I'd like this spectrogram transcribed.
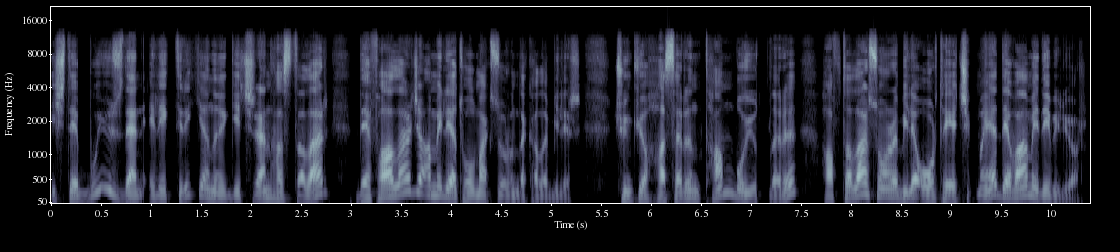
İşte bu yüzden elektrik yanığı geçiren hastalar defalarca ameliyat olmak zorunda kalabilir. Çünkü hasarın tam boyutları haftalar sonra bile ortaya çıkmaya devam edebiliyor.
